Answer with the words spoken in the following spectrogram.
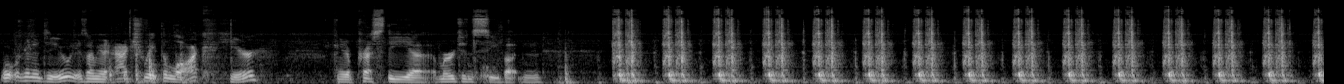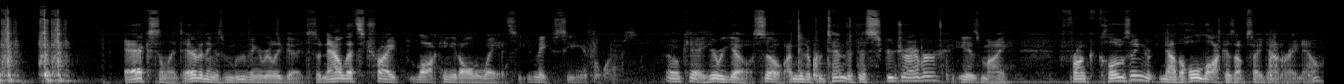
what we're gonna do is I'm gonna actuate the lock here. I'm gonna press the uh, emergency button. Excellent, everything's moving really good. So now let's try locking it all the way and see, make, see if it works. Okay, here we go. So I'm gonna pretend that this screwdriver is my frunk closing. Now the whole lock is upside down right now.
